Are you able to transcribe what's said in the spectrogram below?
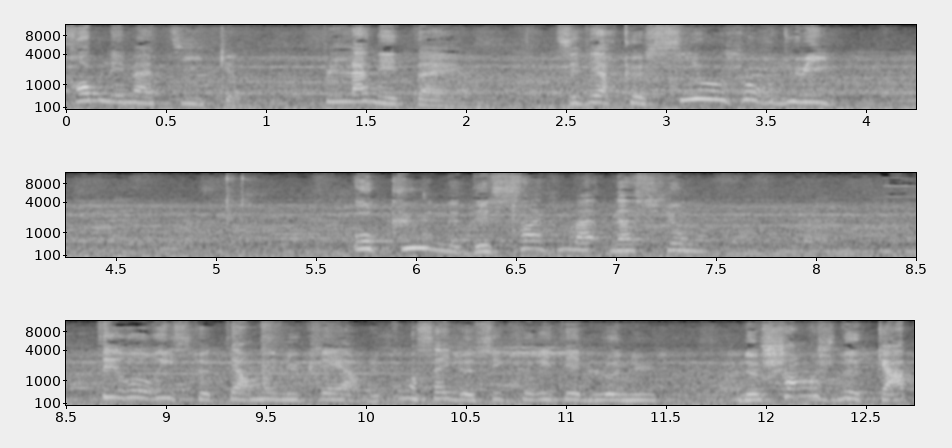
problématiques planétaires. C'est-à-dire que si aujourd'hui, aucune des cinq nations terroristes thermonucléaires du Conseil de sécurité de l'ONU ne change de cap,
